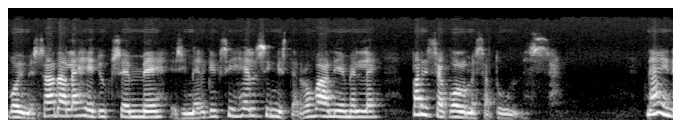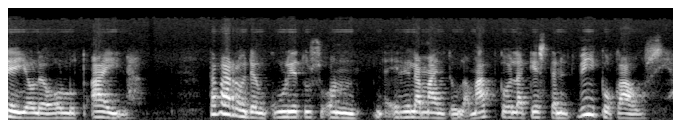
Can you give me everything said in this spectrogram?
voimme saada lähetyksemme esimerkiksi Helsingistä Rovaniemelle parissa kolmessa tunnissa. Näin ei ole ollut aina. Tavaroiden kuljetus on edellä mainituilla matkoilla kestänyt viikkokausia.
